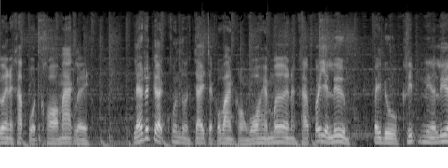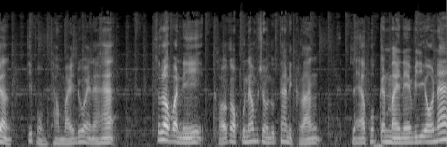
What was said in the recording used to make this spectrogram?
ด้วยนะครับปวดคอมากเลย แล้วถ้าเกิดคุณสนใจจักรวาลของ Warhammer นะครับก็อย่าลืมไปดูคลิปเนื้อเรื่องที่ผมทำไว้ด้วยนะฮะสำหรับวันนี้ขอขอบคุณท่านผู้ชมทุกท่านอีกครั้ง แล้วพบกันใหม่ในวิดีโอหน้า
